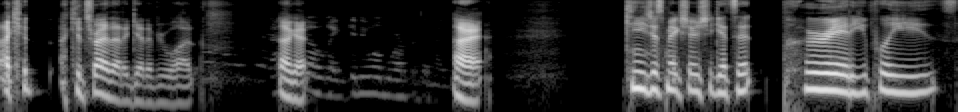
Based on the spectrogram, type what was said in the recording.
I could I could try that again if you want. Okay. All right. Can you just make sure she gets it pretty, please?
